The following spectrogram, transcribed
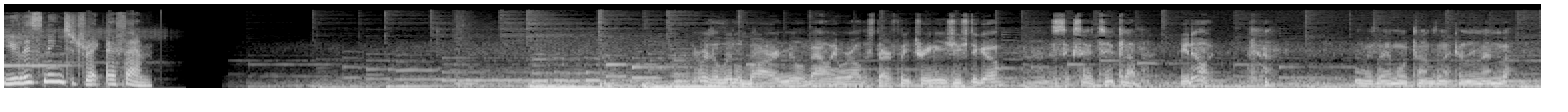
You're listening to Trek FM. There was a little bar in Mill Valley where all the Starfleet trainees used to go. The 602 Club. You know it. I was there more times than I can remember.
